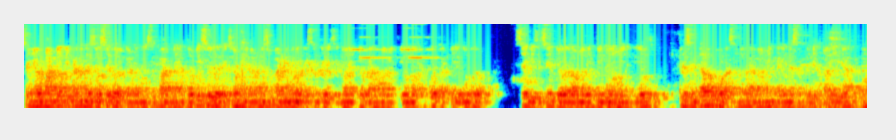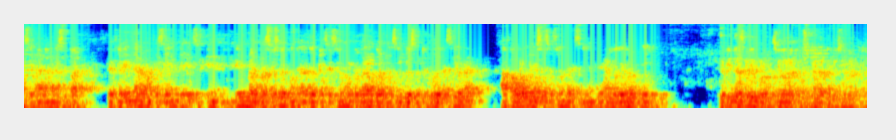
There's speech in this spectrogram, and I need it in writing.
Señor Maldoni Fernández Saucedo, alcalde municipal, mediante oficio de Dirección General Municipal número 319, quebrada 2021, respuesta al número 616, quebrada 2021-2022, presentado por la señora Noemí Karina Centellas Padilla, concejala municipal, referente a los antecedentes existentes dentro del proceso de contrato de concesión otorgado por el municipio de Cruz de la Sierra a favor de la Asociación de Residentes Ayoderos de Repítase la información a la concejala peticionante.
